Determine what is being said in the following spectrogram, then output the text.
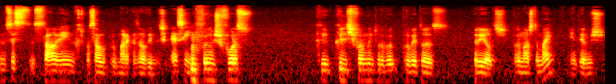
não sei se, está alguém responsável por marcas ouvidas. É assim, foi um esforço que, que lhes foi muito prove- proveitoso para eles, para nós também, em termos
